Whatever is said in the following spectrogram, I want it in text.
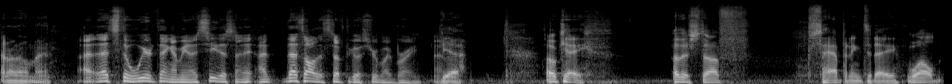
I don't know, man. Uh, that's the weird thing. I mean, I see this, and I, I, that's all the stuff that goes through my brain. Yeah. Okay. Other stuff is happening today. Well,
